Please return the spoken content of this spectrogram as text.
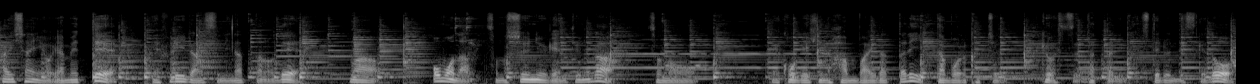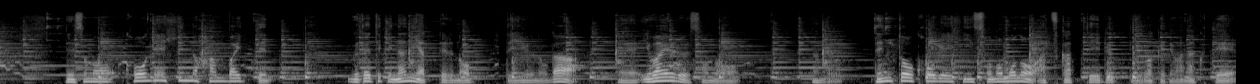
会社員を辞めて、えーフリーランスになったのでまあ主なその収入源っていうのがそのえ工芸品の販売だったり段ボール甲冑教室だったりしてるんですけどでその工芸品の販売って具体的に何やってるのっていうのが、えーいわゆるそのなんだろう伝統工芸品そのものを扱っているっていうわけではなくて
